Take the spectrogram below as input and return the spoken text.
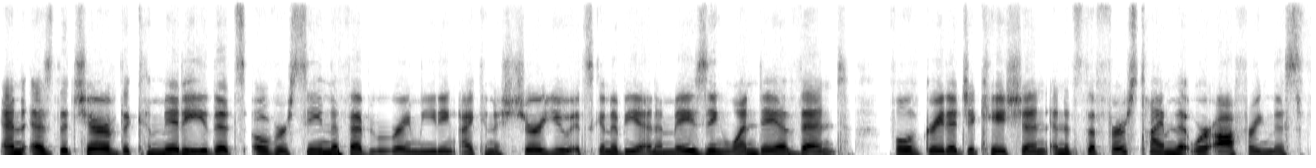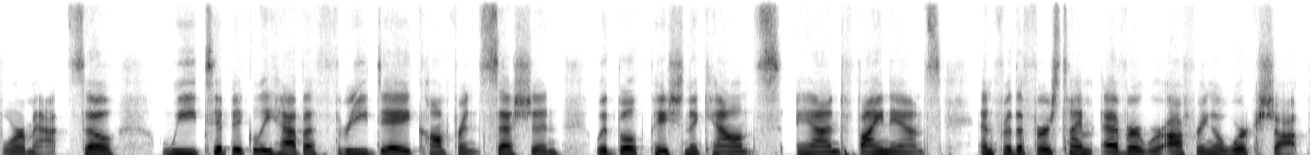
And as the chair of the committee that's overseeing the February meeting, I can assure you it's going to be an amazing one day event full of great education. And it's the first time that we're offering this format. So we typically have a three day conference session with both patient accounts and finance. And for the first time ever, we're offering a workshop.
